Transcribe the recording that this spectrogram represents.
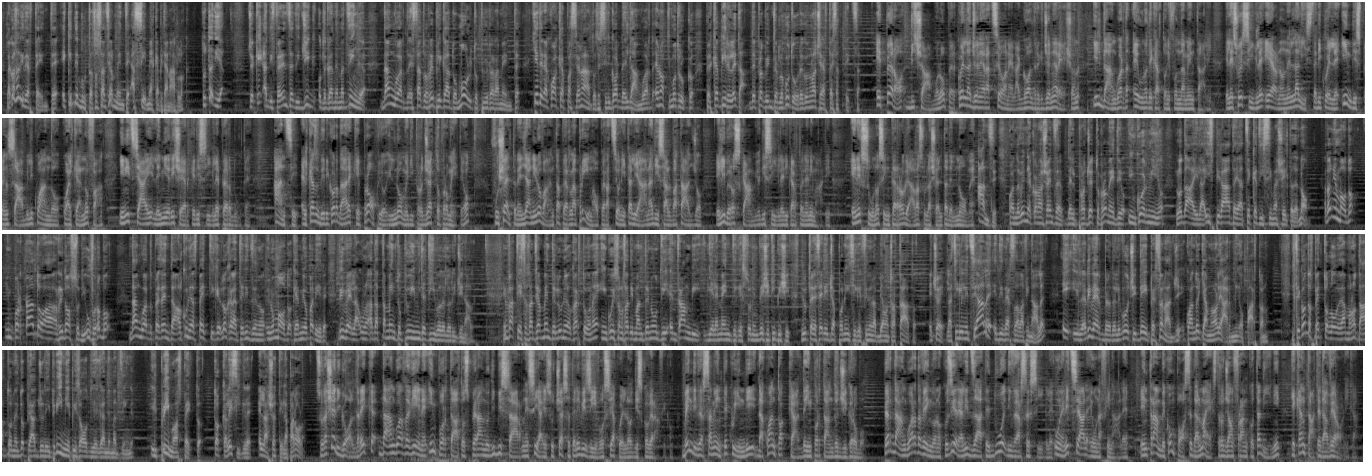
La cosa divertente è che debutta sostanzialmente assieme a Capitan Harlock. Tuttavia, giacché a differenza di Jig o del grande Mazinga, Danguard è stato replicato molto più raramente, chiedere a qualche appassionato se si ricorda il Danguard è un ottimo trucco per capire l'età del proprio interlocutore con una certa esattezza. E però, diciamolo, per quella generazione, la Goldrick Generation, il Danguard è uno dei cartoni fondamentali e le sue sigle erano nella lista di quelle indispensabili quando, qualche anno fa, iniziai le mie ricerche di sigle perdute. Anzi, è il caso di ricordare che proprio il nome di Progetto Prometeo fu scelto negli anni 90 per la prima operazione italiana di salvataggio e libero scambio di sigle di cartoni animati e nessuno si interrogava sulla scelta del nome. Anzi, quando venni a conoscenza del progetto Prometeo, in cuor mio lo dai la ispirata e azzeccatissima scelta del nome. Ad ogni modo, importato a ridosso di UFO Robot, Danguard presenta alcuni aspetti che lo caratterizzano in un modo che a mio parere rivela un adattamento più imitativo dell'originale. Infatti è sostanzialmente l'unico cartone in cui sono stati mantenuti entrambi gli elementi che sono invece tipici di tutte le serie giapponesi che finora abbiamo trattato, e cioè la sigla iniziale è diversa dalla finale e il riverbero delle voci dei personaggi quando chiamano le armi o partono. Il secondo aspetto lo avevamo notato nel doppiaggio dei primi episodi del Grande Mazinga. Il primo aspetto tocca le sigle e lascio a te la parola. Sulla scia di Goldrake, Danguard viene importato sperando di bissarne sia il successo televisivo sia quello discografico. Ben diversamente quindi da quanto accadde importando Gig Robot. Per Danguard vengono così realizzate due diverse sigle, una iniziale e una finale, entrambe composte dal maestro Gianfranco Tadini e cantate da Veronica.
